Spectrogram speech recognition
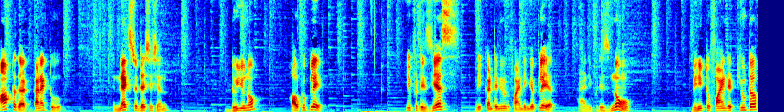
after that connect to next decision do you know how to play? If it is yes, we continued finding a player. And if it is no, we need to find a tutor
